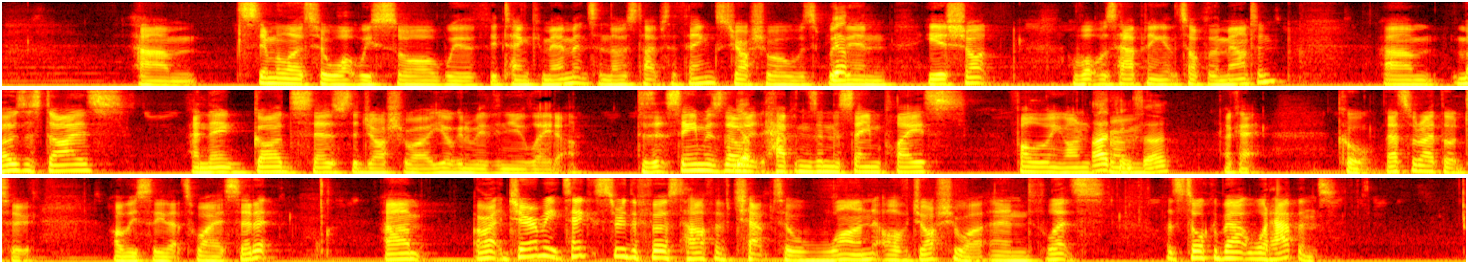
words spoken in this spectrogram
Um, similar to what we saw with the Ten Commandments and those types of things, Joshua was Yep. within earshot of what was happening at the top of the mountain. Um, Moses dies, and then God says to Joshua, You're going to be the new leader. Does it seem as though Yep. it happens in the same place, following on I from. think so. Okay, cool. That's what I thought too. Obviously, that's why I said it. Um, all right, Jeremy, take us through the first half of chapter one of Joshua, and let's let's talk about what happens.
